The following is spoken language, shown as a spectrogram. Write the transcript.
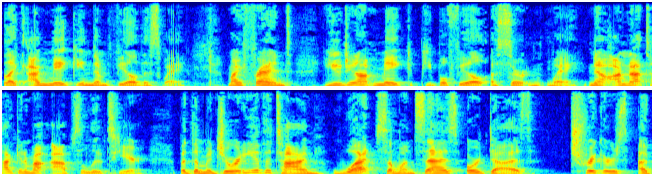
like, I'm making them feel this way. My friend, you do not make people feel a certain way. Now, I'm not talking about absolutes here, but the majority of the time, what someone says or does triggers a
